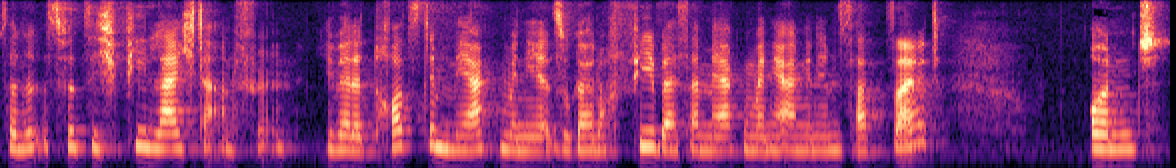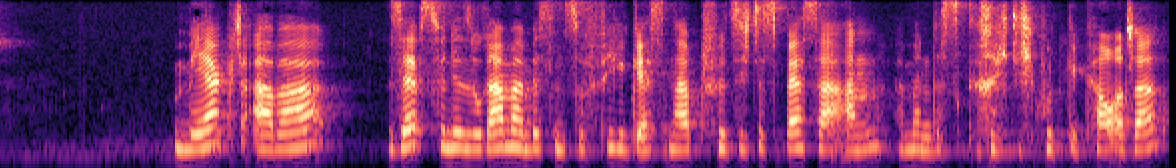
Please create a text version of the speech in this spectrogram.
sondern es wird sich viel leichter anfühlen. Ihr werdet trotzdem merken, wenn ihr sogar noch viel besser merken, wenn ihr angenehm satt seid. Und merkt aber, selbst wenn ihr sogar mal ein bisschen zu viel gegessen habt, fühlt sich das besser an, wenn man das richtig gut gekaut hat,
